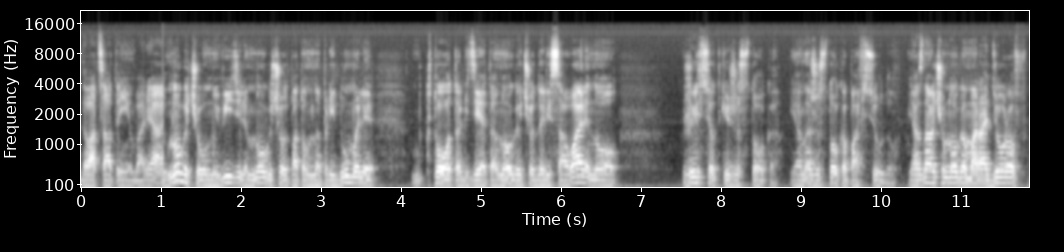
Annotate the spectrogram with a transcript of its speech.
20 января. Много чего мы видели, много чего потом напридумали. Кто-то где-то много чего дорисовали, но жизнь все-таки жестока. И она жестока повсюду. Я знаю очень много мародеров,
